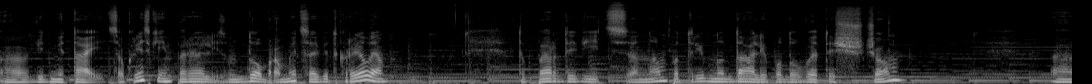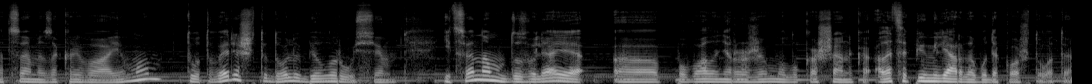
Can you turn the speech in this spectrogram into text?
е, відмітається. Український імперіалізм. Добре, ми це відкрили. Тепер дивіться, нам потрібно далі подивити, що. Е, Це ми закриваємо. Тут вирішити долю Білорусі. І це нам дозволяє е, повалення режиму Лукашенка. Але це півмільярда буде коштувати.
